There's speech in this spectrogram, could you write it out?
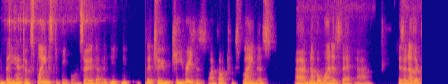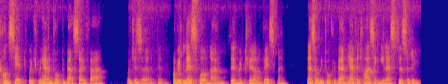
But you have to explain this to people. And so the, the two key reasons I've got to explain this uh, number one is that uh, there's another concept which we haven't talked about so far, which is a, probably less well known than return on investment. That's what we talk about advertising elasticity.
